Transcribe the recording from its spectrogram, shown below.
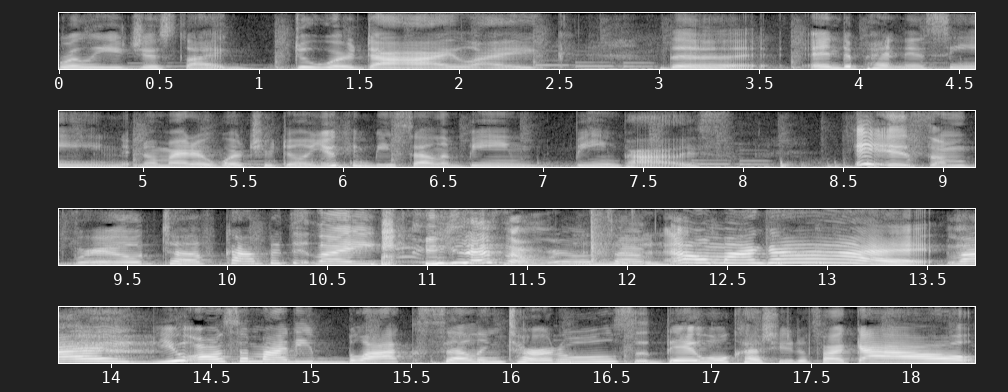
really just like do or die, like the independent scene, no matter what you're doing, you can be selling bean bean pies. It is some real tough competition. Like that's some real tough Oh my god! Like you on somebody block selling turtles, they will cuss you the fuck out.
